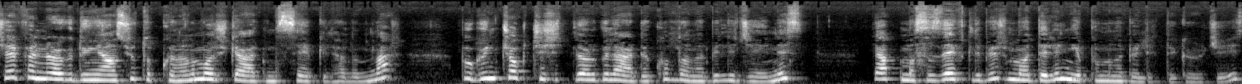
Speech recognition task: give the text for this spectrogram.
Şerifen Örgü Dünyası YouTube kanalıma hoş geldiniz sevgili hanımlar. Bugün çok çeşitli örgülerde kullanabileceğiniz yapması zevkli bir modelin yapımını birlikte göreceğiz.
